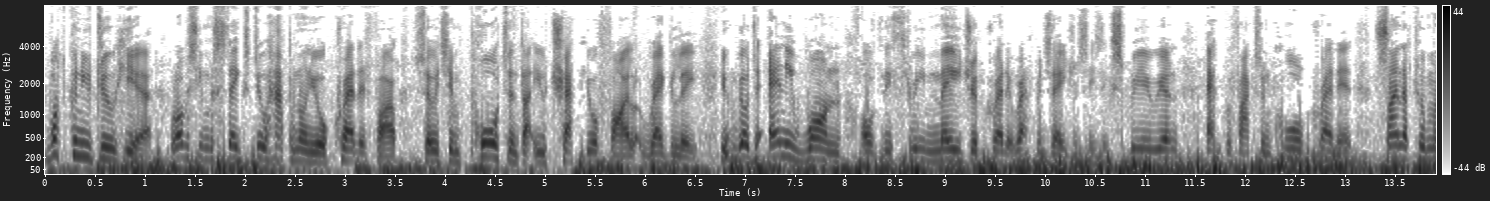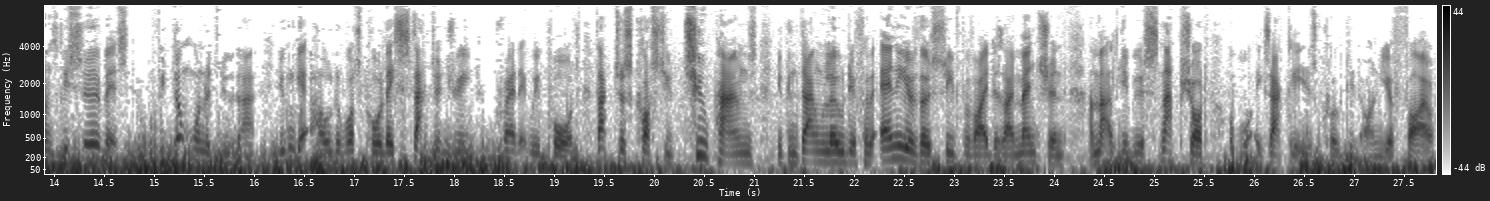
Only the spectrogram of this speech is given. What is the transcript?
what can you do here? Well, obviously mistakes do happen on your credit file, so it's important that you check your file regularly. You can go to any one of the three major credit reference agencies, Experian, Equifax and Call Credit, sign up to a monthly service. If you don't want to do that, you can get hold of what's called a statutory credit report. That just costs you £2. You can download it from any of those three providers I mentioned, and that'll give you a snapshot of what exactly is quoted on your file.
